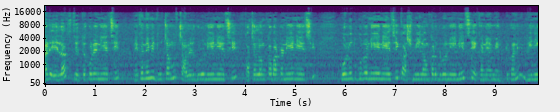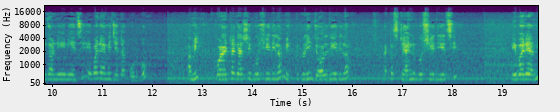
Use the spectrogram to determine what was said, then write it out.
আর এলাচ যেটা করে নিয়েছি। এখানে আমি দু চামচ চালের গুঁড়ো নিয়ে নিয়েছি, কাঁচা লঙ্কা বাটা নিয়ে নিয়েছি, হলুদ গুঁড়ো নিয়ে নিয়েছি, কাশ্মীরি লঙ্কার গুঁড়ো নিয়ে নিয়েছি, এখানে আমি একটুখানি ভিনিগার নিয়ে নিয়েছি। এবারে আমি যেটা করব, আমি কড়াইটা গ্যাসে বসিয়ে দিলাম, একটুখানি জল দিয়ে দিলাম, একটা স্ট্যান্ড বসিয়ে দিয়েছি। এবারে আমি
